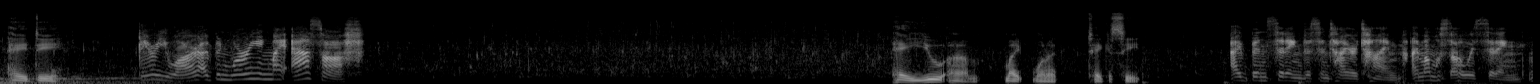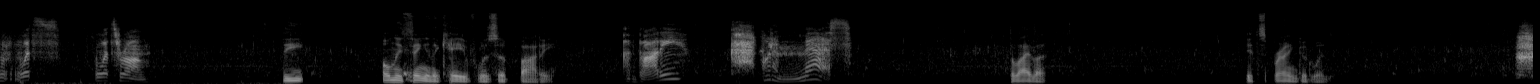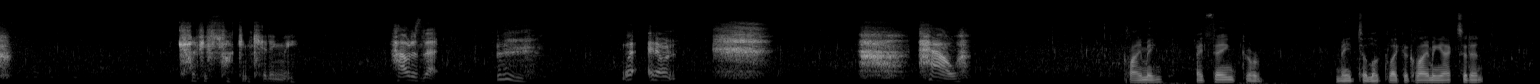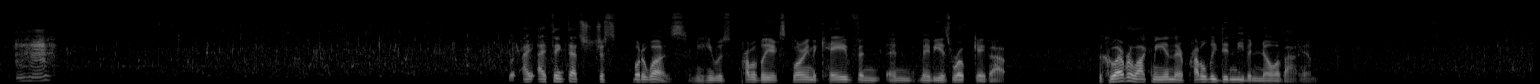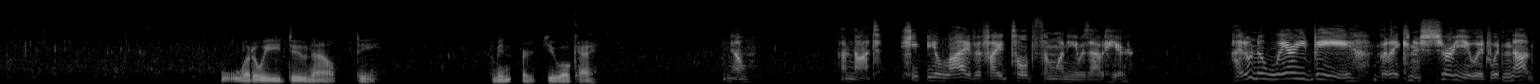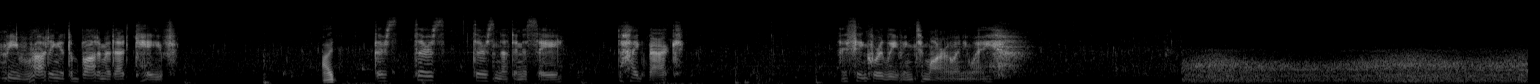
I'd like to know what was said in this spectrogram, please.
Hey, D. There you are. I've been worrying my ass off. Hey, you, um, might want to take a seat. I've been sitting this entire time. I'm almost always sitting. What's what's wrong? The only thing in the cave was a body. A body? God, what a mess. Delilah. It's Brian Goodwin. Gotta fucking kidding me. How does that. What? I don't. How? Climbing, I think, or made to look like a climbing accident. Mm-hmm. I, I think that's just what it was. I mean, he was probably exploring the cave and, and maybe his rope gave out. But whoever locked me in there probably didn't even know about him. What do we do now, Dee? I mean, are you okay? No, I'm not. He'd be alive if I had told someone he was out here. I don't know where he'd be, but I can assure you it would not be rotting at the bottom of that cave. I There's, there's, there's nothing to say. Hike back. I think we're leaving tomorrow anyway.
